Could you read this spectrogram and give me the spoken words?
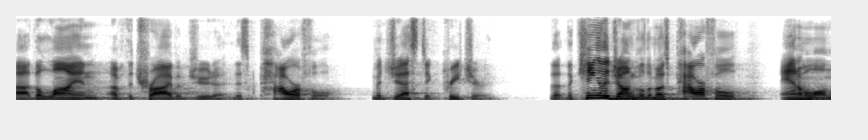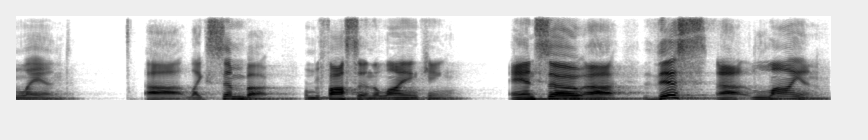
uh, the lion of the tribe of Judah, this powerful, majestic creature, the, the king of the jungle, the most powerful animal on land, uh, like Simba or Mufasa in The Lion King. And so uh, this uh, lion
